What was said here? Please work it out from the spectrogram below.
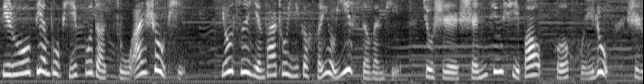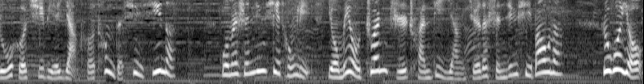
比如遍布皮肤的组胺受体。由此引发出一个很有意思的问题，就是神经细胞和回路是如何区别痒和痛的信息呢？我们神经系统里有没有专职传递养觉的神经细胞呢？如果有，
